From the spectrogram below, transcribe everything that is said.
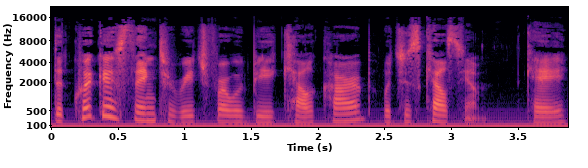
the quickest thing to reach for would be calcarb, which is calcium. Okay,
